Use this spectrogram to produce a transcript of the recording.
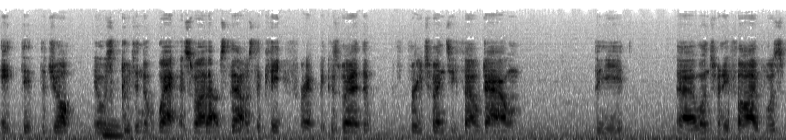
it did the job. It was Mm. good in the wet as well. That was that was the key for it because where the 320 fell down, the uh, 125 was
